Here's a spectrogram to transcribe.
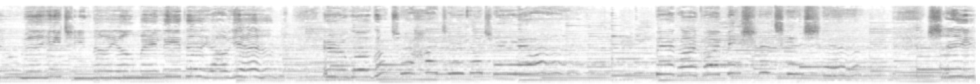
永远一起那样美丽的谣言。如果过去还值得眷恋，别太快冰释前嫌。谁？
